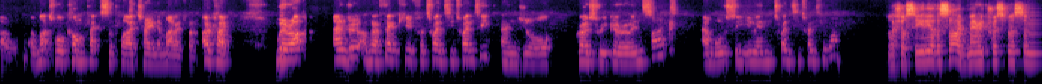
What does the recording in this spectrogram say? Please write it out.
Oh, a much more complex supply chain and management. Okay, we're up. Andrew, I'm going to thank you for 2020 and your Grocery Guru insight, and we'll see you in 2021. I shall see you the other side. Merry Christmas and,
